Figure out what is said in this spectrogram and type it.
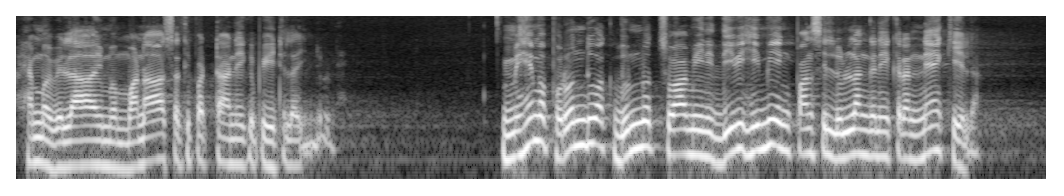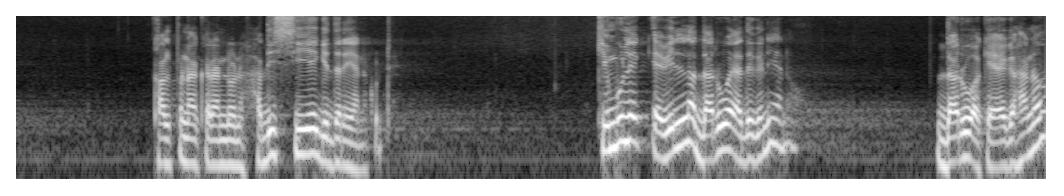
හැම වෙලාම මනා සතිපට්ටානයක පිහිටලා ඉන්ඩෝනේ. මෙහෙම පොරොන්දුවක් දුන්නොත් ස්වාමීනි දිවි හිමියෙන් පන්සිල් උල්ලංඝනය කරන්න නෑ කියලා. කල්පනා කරන්න ඕන හදිස්සියේ ගෙදර යනකොට. කිඹුලෙක් ඇවිල්ල දරුව ඇදගෙන යනවා. දරුව කෑගහනෝ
